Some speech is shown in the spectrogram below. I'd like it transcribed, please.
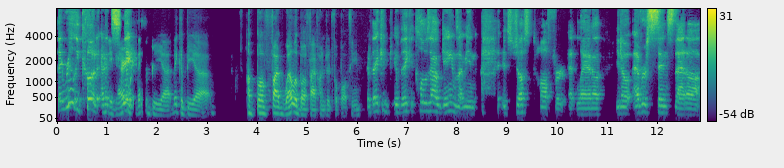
They really could, and it's they, they could be uh, they could be uh, above five, well above five hundred football team. If they could if they could close out games, I mean, it's just tough for Atlanta. You know, ever since that uh,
